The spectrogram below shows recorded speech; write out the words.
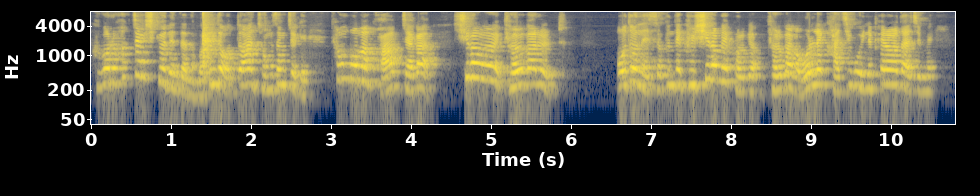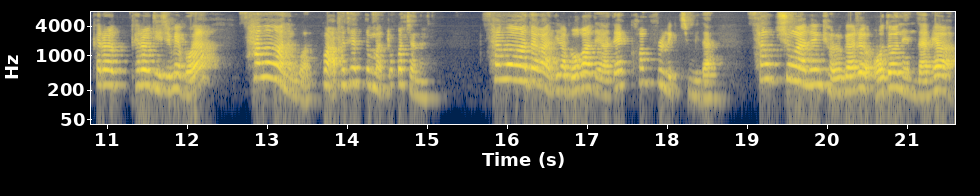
그거를 확장시켜야 된다는 거야. 근데 어떠한 정상적인 평범한 과학자가 실험을 결과를 얻어냈어. 근데 그 실험의 결과, 결과가 원래 가지고 있는 패러다이즘의 패러, 패러디즘에 뭐야? 상응하는 거야. 그 앞에 했던 말 똑같잖아. 상응하다가 아니라 뭐가 돼야 돼? 컨플릭트입니다. 상충하는 결과를 얻어낸다면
